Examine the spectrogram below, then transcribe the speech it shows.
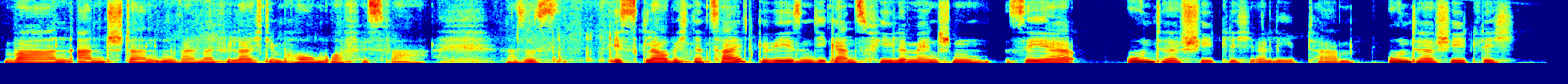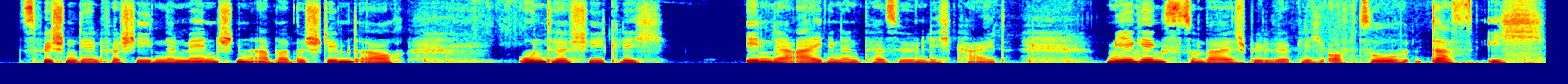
waren, anstanden, weil man vielleicht im Homeoffice war. Also es ist, glaube ich, eine Zeit gewesen, die ganz viele Menschen sehr unterschiedlich erlebt haben. Unterschiedlich zwischen den verschiedenen Menschen, aber bestimmt auch unterschiedlich in der eigenen Persönlichkeit. Mir ging es zum Beispiel wirklich oft so, dass ich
